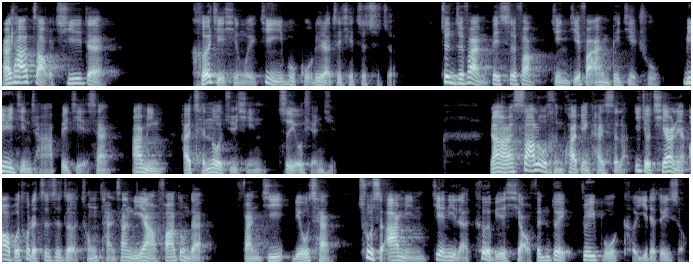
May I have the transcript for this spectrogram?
而他早期的和解行为进一步鼓励了这些支持者。政治犯被释放，紧急法案被解除，秘密警察被解散。阿明还承诺举行自由选举。然而，杀戮很快便开始了。一九七二年，奥伯特的支持者从坦桑尼亚发动的反击流产。促使阿明建立了特别小分队追捕可疑的对手。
